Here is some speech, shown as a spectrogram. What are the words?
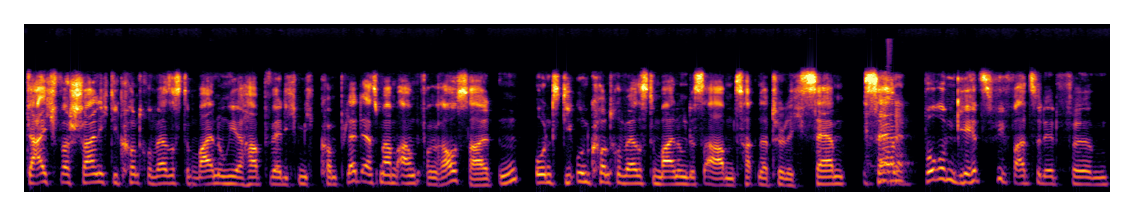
Da ich wahrscheinlich die kontroverseste Meinung hier habe, werde ich mich komplett erstmal am Anfang raushalten. Und die unkontroverseste Meinung des Abends hat natürlich Sam. Sam, worum geht's? Wie fandst du den Film?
